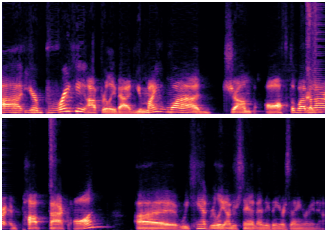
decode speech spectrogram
Uh, you're breaking up really bad. You might want to jump off the webinar and pop back on. Uh, we can't really understand anything you're saying right now.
